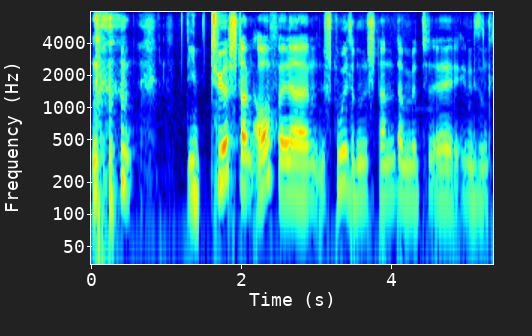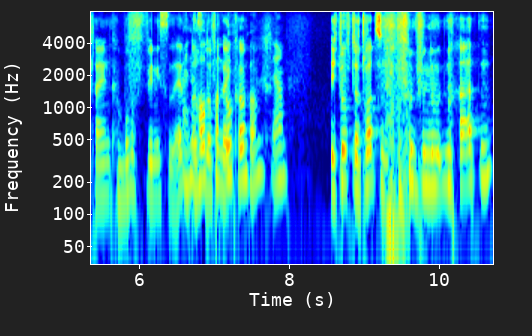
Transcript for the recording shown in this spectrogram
die Tür stand auf, weil da ein Stuhl drin stand, damit äh, in diesem kleinen Kabuff wenigstens etwas Luft reinkommt. Kommt, ja. Ich durfte trotzdem noch fünf Minuten warten,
